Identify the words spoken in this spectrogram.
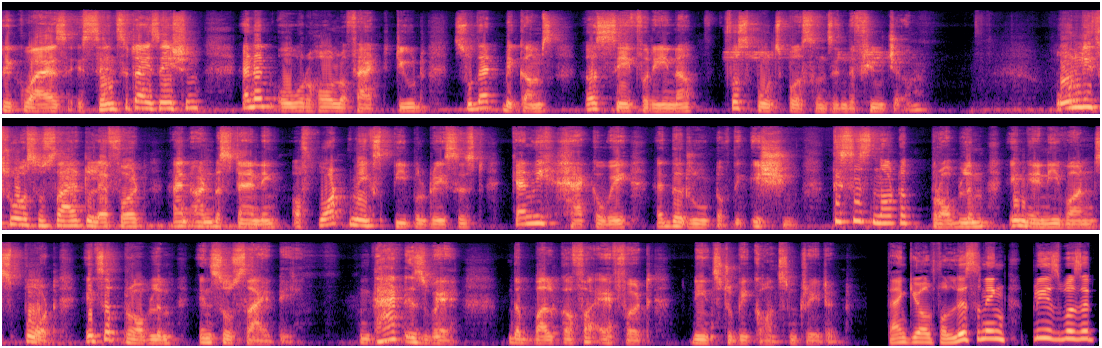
requires a sensitization and an overhaul of attitude so that becomes a safe arena for sports persons in the future. Only through a societal effort and understanding of what makes people racist can we hack away at the root of the issue. This is not a problem in any one sport, it's a problem in society. That is where the bulk of our effort needs to be concentrated. Thank you all for listening. Please visit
